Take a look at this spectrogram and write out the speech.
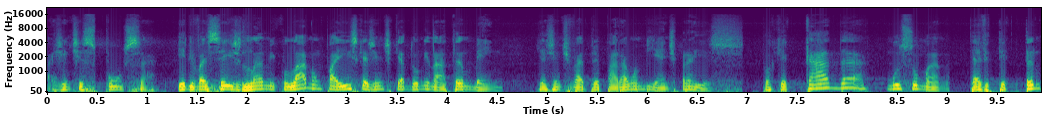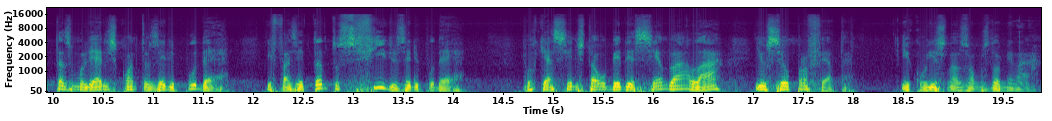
a gente expulsa. Ele vai ser islâmico lá num país que a gente quer dominar também. E a gente vai preparar um ambiente para isso. Porque cada muçulmano deve ter tantas mulheres quantas ele puder. E fazer tantos filhos ele puder. Porque assim ele está obedecendo a Alá e o seu profeta. E com isso nós vamos dominar.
